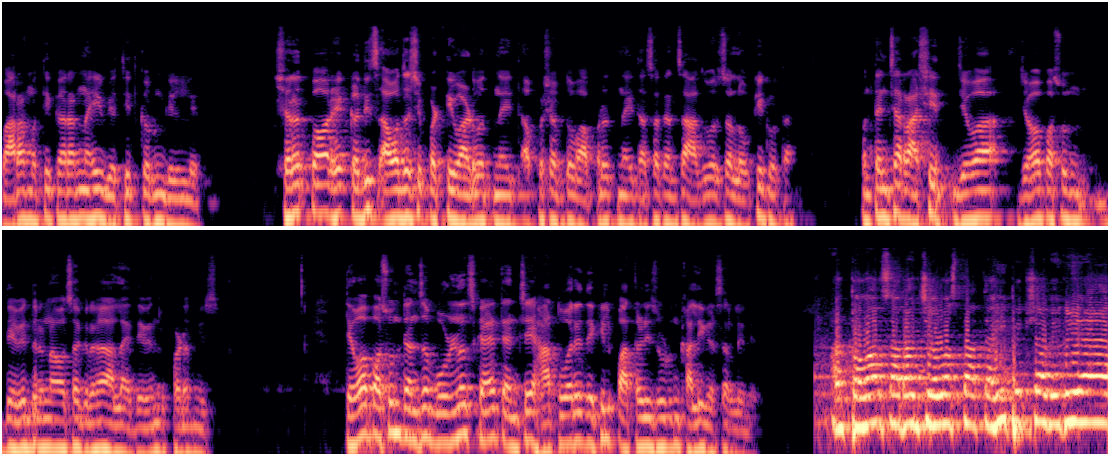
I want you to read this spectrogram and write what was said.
बारामतीकरांनाही व्यथित करून गेलेले आहेत. शरद पवार हे कधीच आवाजाची पट्टी वाढवत नाहीत अपशब्द वापरत नाहीत असा त्यांचा आजवरचा लौकिक होता. पण त्यांच्या राशीत जेव्हा जेव्हापासून देवेंद्र नावाचा ग्रह आलाय देवेंद्र फडणवीस तेव्हापासून त्यांचं बोलणंच काय त्यांचे हातवारे देखील पातळी सोडून खाली घसरलेले आहेत. आणि पवार साहेबांची अवस्था त्याही पेक्षा वेगळी आहे.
